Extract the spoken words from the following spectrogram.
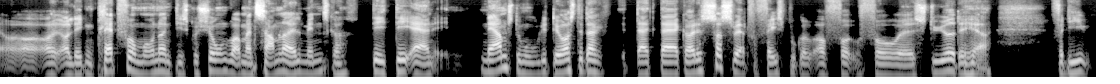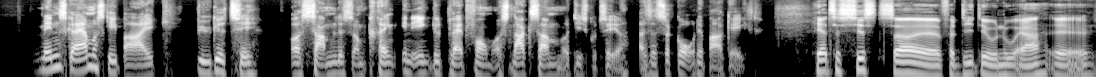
og, og, og lægge en platform under en diskussion, hvor man samler alle mennesker, det, det er nærmest umuligt. Det er også det, der, der, der gør det så svært for Facebook at, at få, få øh, styret det her. Fordi mennesker er måske bare ikke bygget til at samles omkring en enkelt platform og snakke sammen og diskutere. Altså, så går det bare galt. Her til sidst, så øh, fordi det jo nu er øh,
